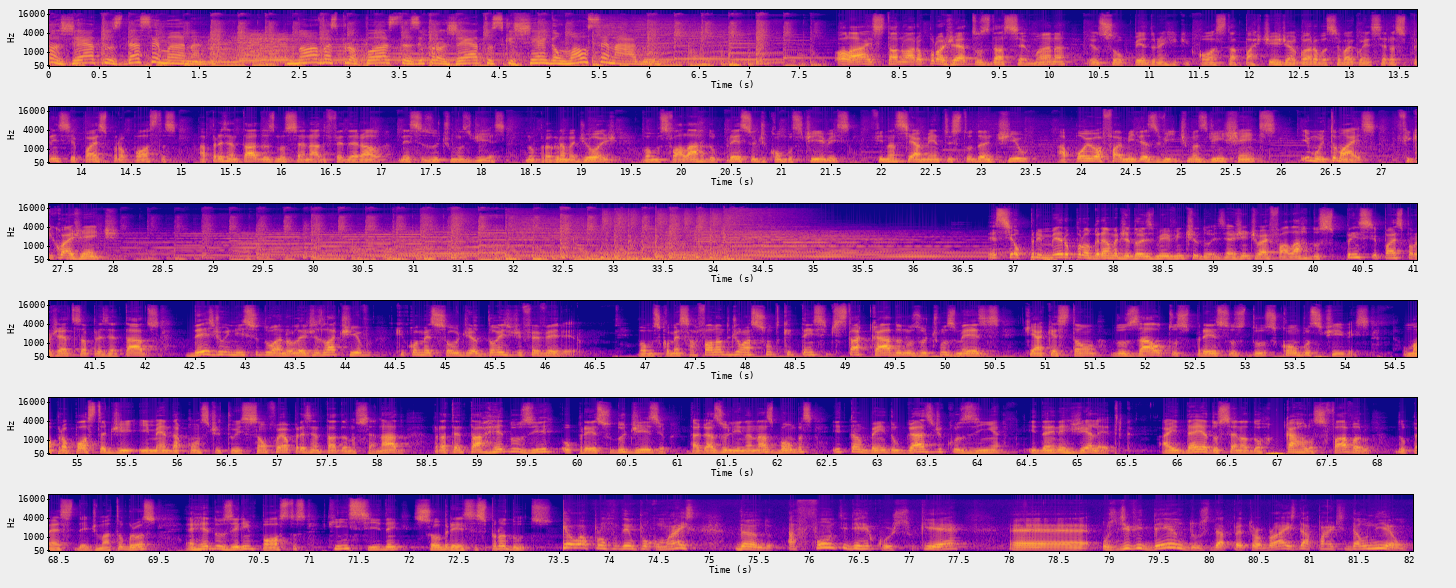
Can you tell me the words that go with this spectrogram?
Projetos da Semana. Novas propostas e projetos que chegam ao Senado. Olá, está no ar o Projetos da Semana. Eu sou Pedro Henrique Costa. A partir de agora você vai conhecer as principais propostas apresentadas no Senado Federal nesses últimos dias. No programa de hoje, vamos falar do preço de combustíveis, financiamento estudantil, apoio a famílias vítimas de enchentes e muito mais. Fique com a gente. Esse é o primeiro programa de 2022 e a gente vai falar dos principais projetos apresentados desde o início do ano legislativo, que começou dia 2 de fevereiro. Vamos começar falando de um assunto que tem se destacado nos últimos meses, que é a questão dos altos preços dos combustíveis. Uma proposta de emenda à Constituição foi apresentada no Senado para tentar reduzir o preço do diesel, da gasolina nas bombas e também do gás de cozinha e da energia elétrica. A ideia do senador Carlos Fávaro, do PSD de Mato Grosso, é reduzir impostos que incidem sobre esses produtos. Eu aprofundei um pouco mais, dando a fonte de recurso, que é, é os dividendos da Petrobras da parte da União.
